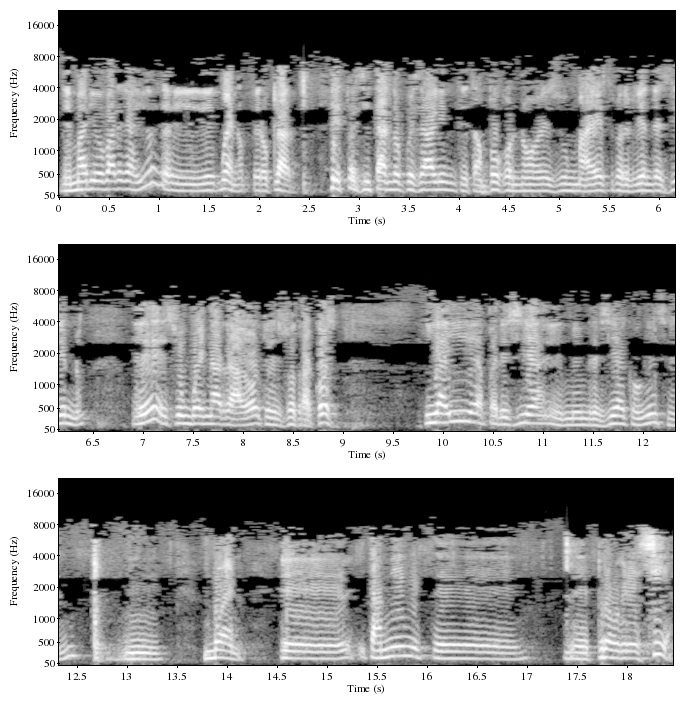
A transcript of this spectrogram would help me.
de Mario Vargas Llosa y bueno, pero claro, estoy citando pues a alguien que tampoco no es un maestro del bien decir, ¿no? Eh, es un buen narrador, que es otra cosa. Y ahí aparecía en membresía con ese, ¿no? Mm, bueno, eh, también este, eh, progresía,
